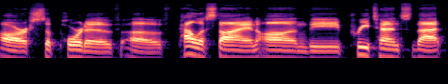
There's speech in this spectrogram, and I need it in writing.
are supportive of Palestine on the pretense that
